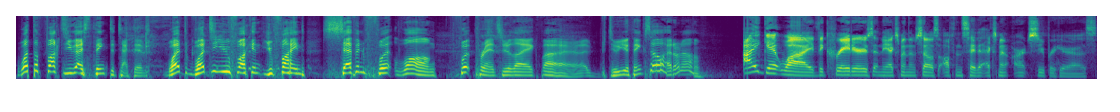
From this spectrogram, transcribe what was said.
What the fuck do you guys think, detective? What what do you fucking you find seven foot long footprints? You're like, uh, do you think so? I don't know. I get why the creators and the X Men themselves often say that X Men aren't superheroes.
